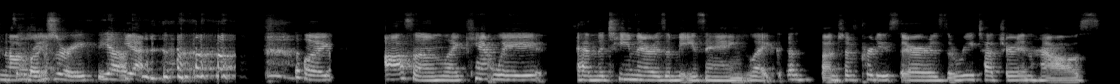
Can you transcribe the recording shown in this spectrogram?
not luxury. Real. Yeah. Yeah. like awesome. Like can't wait. And the team there is amazing. Like a bunch of producers, the retoucher in house,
